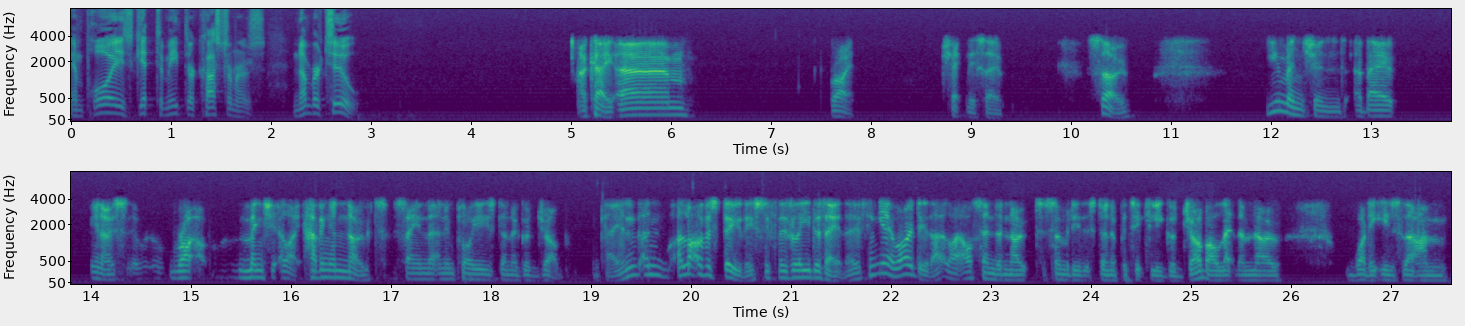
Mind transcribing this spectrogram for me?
employees get to meet their customers. Number two. Okay. Um, right. Check this out. So you mentioned about you know right mention like having a note saying that an employee's done a good job Okay, and and a lot of us do this. If there's leaders out there, they think, yeah, well, I do that. Like, I'll send a note to somebody that's done a particularly good job. I'll let them know what it is that I'm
